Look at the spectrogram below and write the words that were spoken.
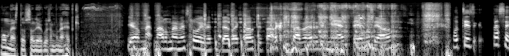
mun mielestä tuossa oli joku semmoinen hetki. Joo, mä, mä luin myös luin, että mitä toi kortti tarkoittaa. Mä yritin miettiä, mutta joo. Mutta siis tässä,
